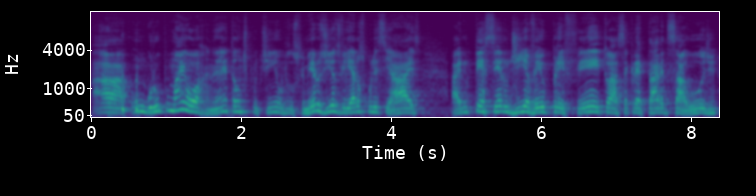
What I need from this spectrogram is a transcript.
a- um grupo maior, né? Então, tipo, tinha os primeiros dias vieram os policiais, aí no terceiro dia veio o prefeito, a secretária de saúde.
